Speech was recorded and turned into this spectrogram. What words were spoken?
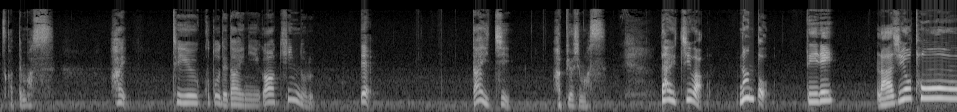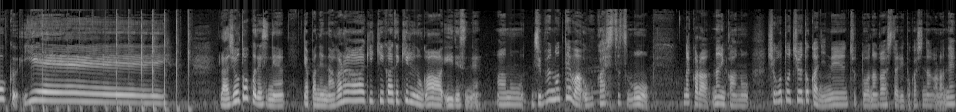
使ってます。はい。っていうことで第2位が Kindle で第1位発表します。第1位はなんとディリラジオトーク。イエーイ。ラジオトークですね。やっぱね、ながら聞きができるのがいいですね。あの、自分の手は動かしつつも、だから何かあの、仕事中とかにね、ちょっと流したりとかしながらね、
